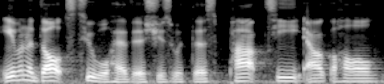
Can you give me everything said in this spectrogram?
Even adults too will have issues with this. Pop, tea, alcohol,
